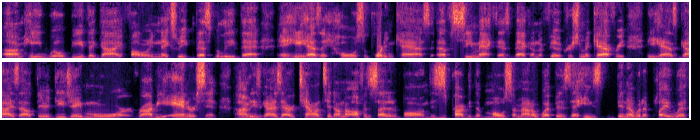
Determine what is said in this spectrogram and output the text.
Um, he will be the guy following next week. Best believe that. And he has a whole supporting cast of CMAC that's back on the field. Christian McCaffrey. He has guys out there: DJ Moore, Robbie Anderson. Um, these guys are are talented on the offensive side of the ball. And this is probably the most amount of weapons that he's been able to play with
